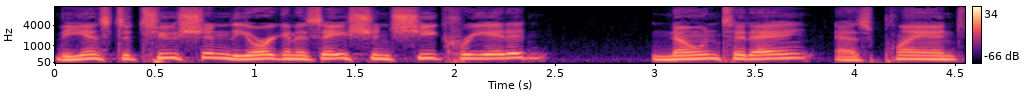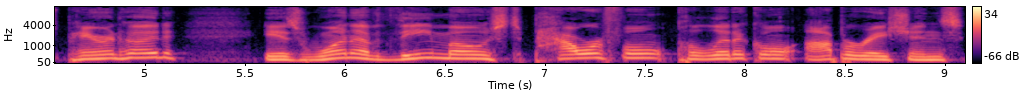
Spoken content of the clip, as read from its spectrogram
the institution, the organization she created, known today as Planned Parenthood, is one of the most powerful political operations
